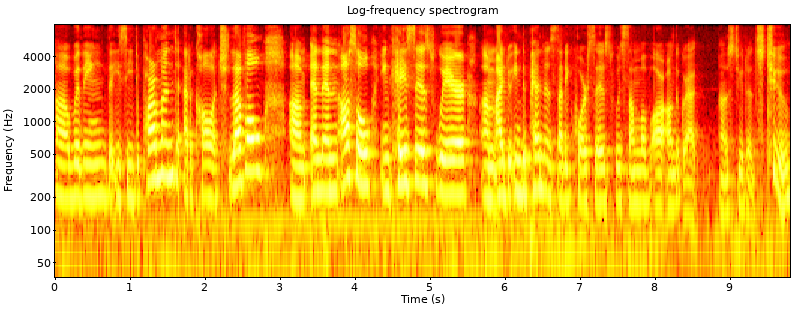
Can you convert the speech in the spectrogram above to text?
uh, within the EC department at a college level, um, and then also in cases where um, I do independent study courses with some of our undergrad uh, students too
